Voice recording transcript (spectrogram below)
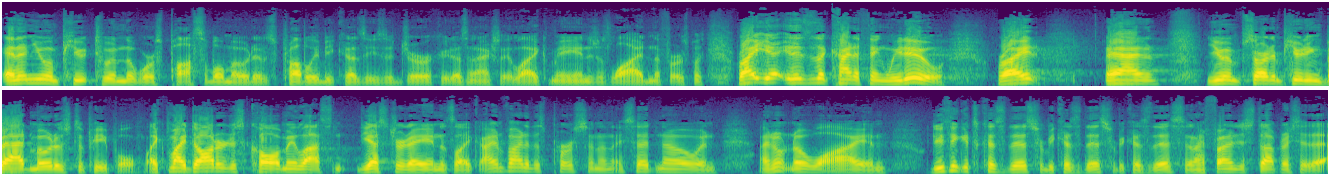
and then you impute to him the worst possible motives probably because he's a jerk who doesn't actually like me and just lied in the first place right? Yeah, this is the kind of thing we do right? And you start imputing bad motives to people. Like my daughter just called me last yesterday and it's like, I invited this person and they said no and I don't know why and do you think it's because this or because this or because this? And I finally just stopped and I said,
